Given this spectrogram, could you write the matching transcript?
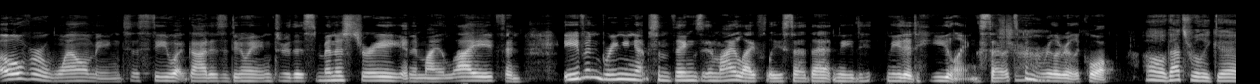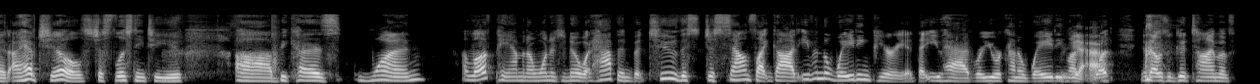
overwhelming to see what God is doing through this ministry and in my life and even bringing up some things in my life Lisa that need needed healing. So it's been really really cool. Oh, that's really good. I have chills just listening to you, uh, because one, I love Pam and I wanted to know what happened, but two, this just sounds like God. Even the waiting period that you had where you were kind of waiting, like Yeah. what, you know, that was a good time of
